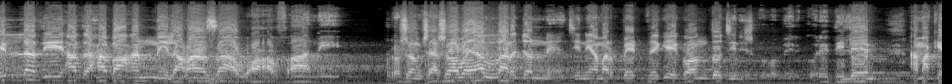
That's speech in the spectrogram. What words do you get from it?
হিল্লাযী আযহাবা আন্নিল আযা ওয়া আফানি। প্রশংসা সবাই আল্লাহর জন্য, যিনি আমার পেট থেকে গন্ধ জিনিসগুলো বের করে দিলেন, আমাকে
